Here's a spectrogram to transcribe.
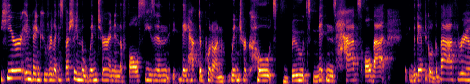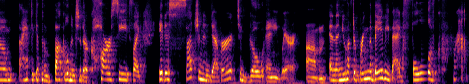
here in Vancouver, like especially in the winter and in the fall season, they have to put on winter coats, boots, mittens, hats, all that. They have to go to the bathroom. I have to get them buckled into their car seats. Like it is such an endeavor to go anywhere. Um, and then you have to bring the baby bag full of crap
